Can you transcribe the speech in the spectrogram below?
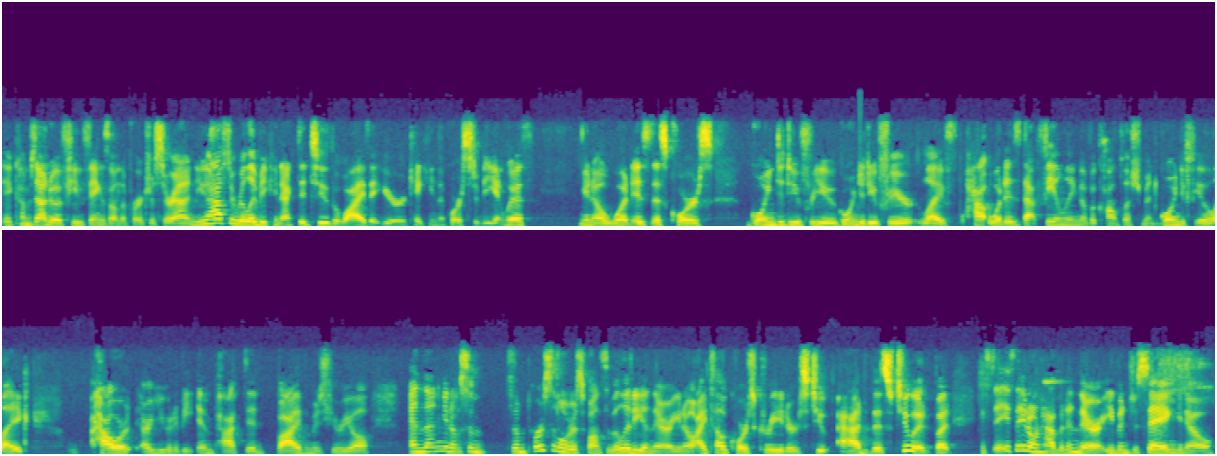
it comes down to a few things on the purchaser end. You have to really be connected to the why that you're taking the course to begin with. You know, what is this course going to do for you, going to do for your life? How, what is that feeling of accomplishment going to feel like? How are, are you going to be impacted by the material? And then, you know, some some personal responsibility in there. You know, I tell course creators to add this to it, but if they if they don't have it in there, even just saying, you know,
